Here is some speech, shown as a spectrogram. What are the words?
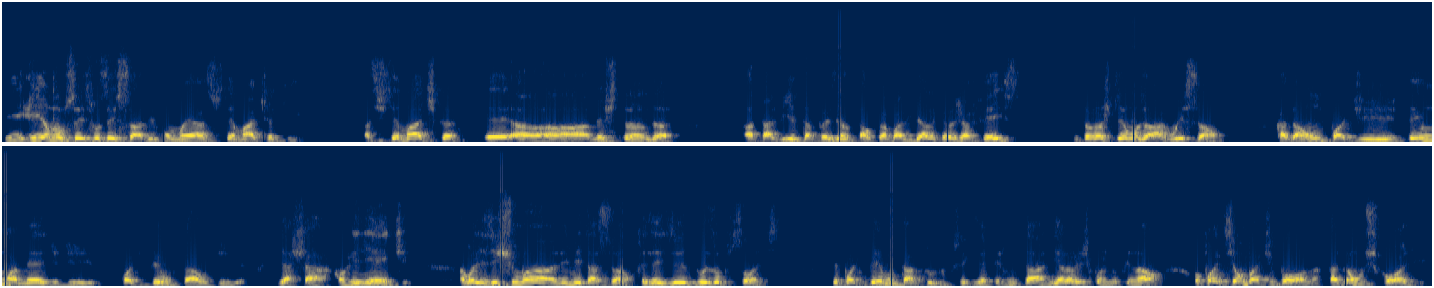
E, e, eu não sei se vocês sabem como é a sistemática aqui. A sistemática é a, a mestranda, a Thalita, apresentar o trabalho dela, que ela já fez, então, nós temos a arguição. Cada um pode, tem uma média de, pode perguntar o que lhe achar conveniente. Agora, existe uma limitação, quer dizer, duas opções. Você pode perguntar tudo o que você quiser perguntar, e ela responde no final, ou pode ser um bate-bola, cada um escolhe.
